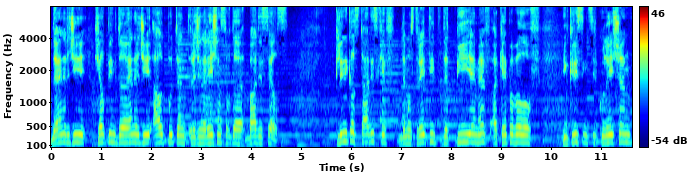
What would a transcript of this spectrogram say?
the energy, helping the energy output and regenerations of the body cells. Clinical studies have demonstrated that PEMF are capable of increasing circulation,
